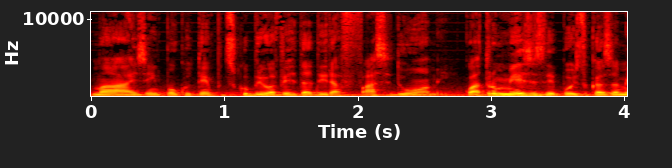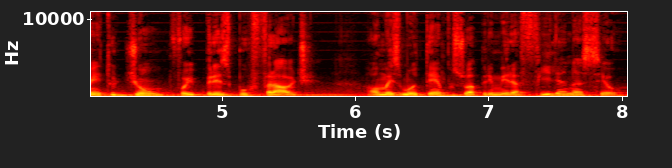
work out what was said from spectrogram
mas em pouco tempo descobriu a verdadeira face do homem. Quatro meses depois do casamento, John foi preso por fraude. Ao mesmo tempo, sua primeira filha nasceu.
